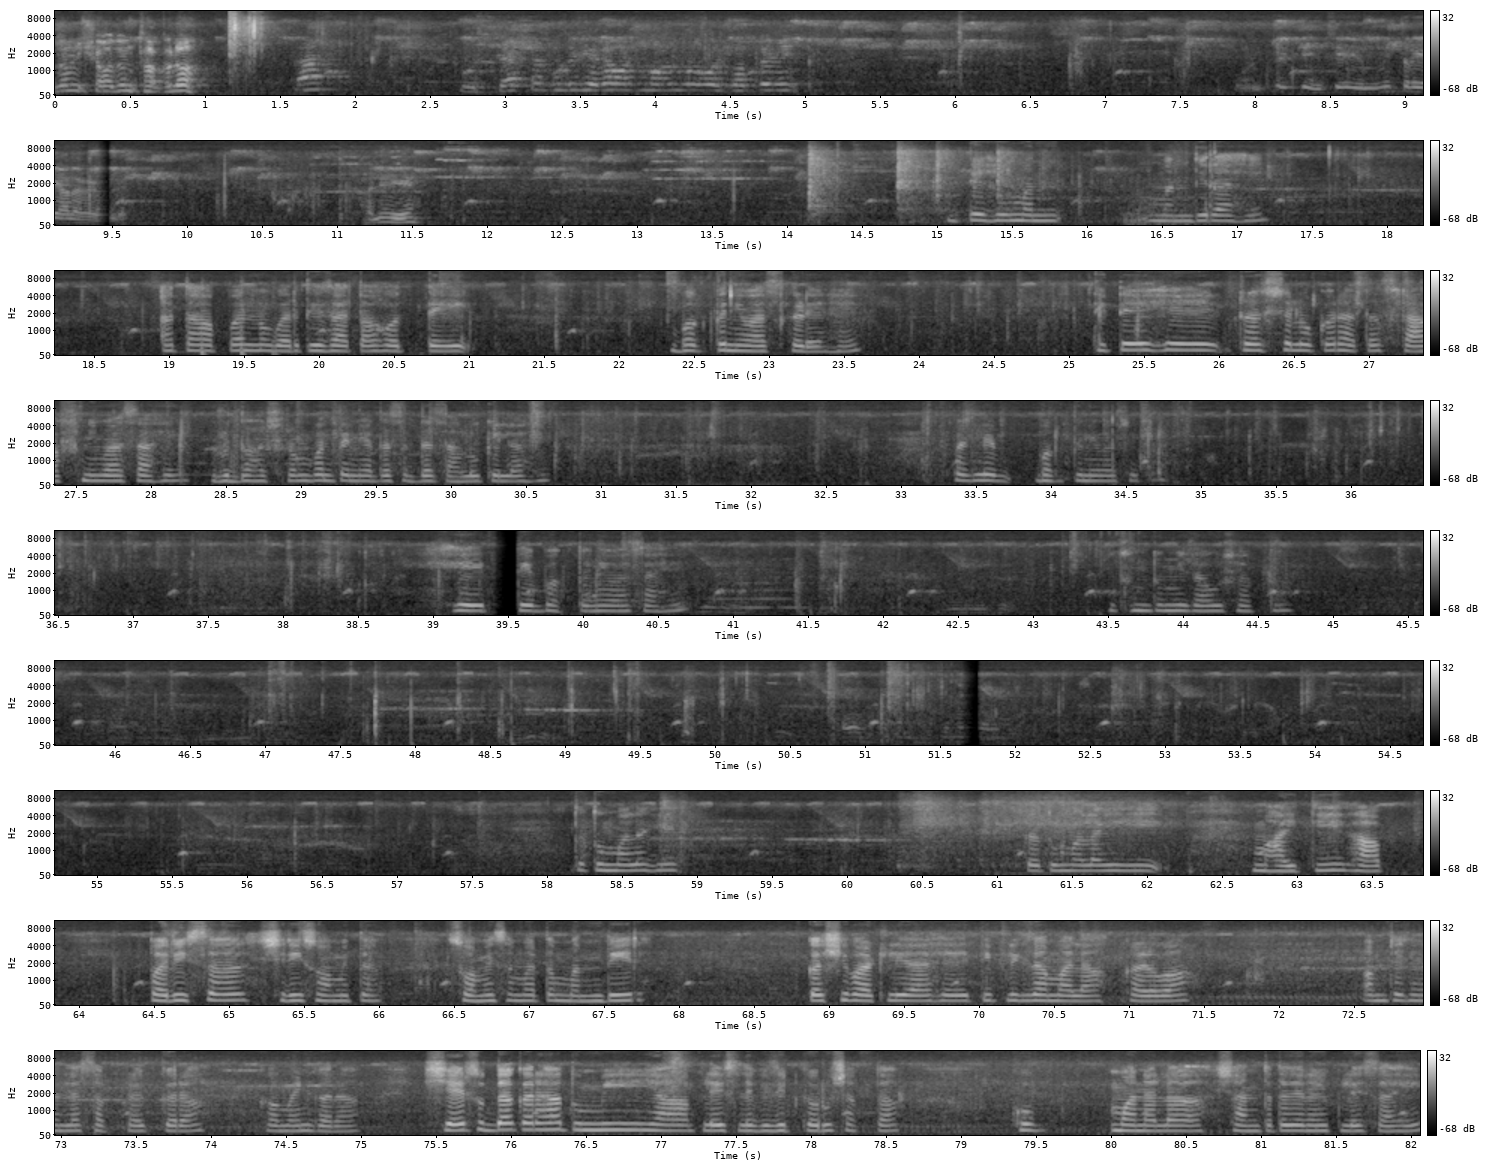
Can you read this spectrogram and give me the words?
शोधून शोधून थकलो. पुस्तक कुठे गेलं वाटतं म्हणून शोधतोय मी. कोणते त्यांचे मित्र यायला लागले. खाली. इथे हे मन मंदिर आहे. आता आपण वरती जात आहोत ते भक्त निवासकडे आहे. तिथे हे ट्रस्टचे लोक राहतात. स्टाफ निवास आहे. वृद्धाश्रम पण त्यांनी आता सध्या चालू केला आहे. पहिले भक्त निवास होते. हे ते भक्त निवास आहे. इथून तुम्ही जाऊ शकता. तुम्हाला ही तर तुम्हाला ही माहिती हा परिसर श्री स्वामी स्वामी समर्थ मंदिर कशी वाटली आहे ती प्लीज आम्हाला कळवा. आमच्या चॅनलला सबस्क्राईब करा कमेंट करा. शेअरसुद्धा करा. तुम्ही ह्या प्लेसला व्हिजिट करू शकता. खूप मनाला शांतता देणारी प्लेस आहे.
